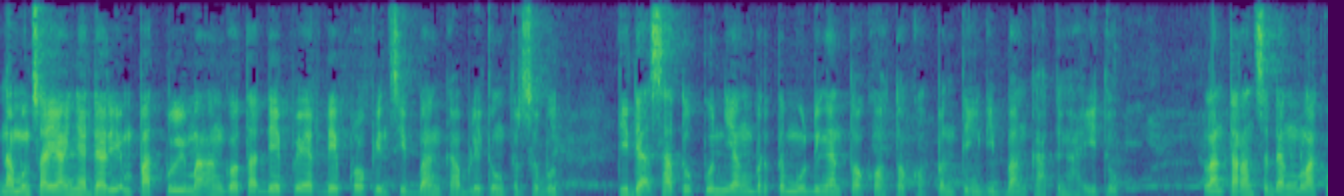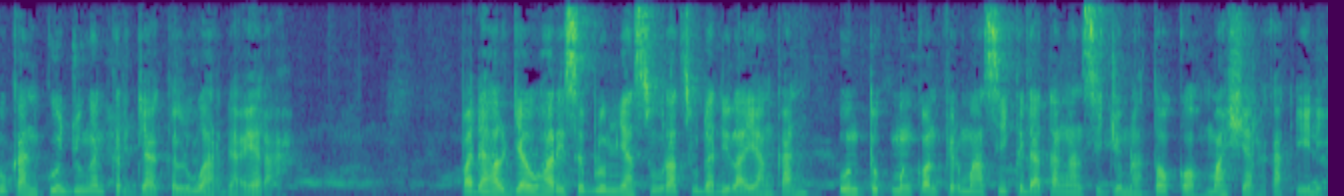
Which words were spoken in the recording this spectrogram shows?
Namun sayangnya dari 45 anggota DPRD Provinsi Bangka Belitung tersebut, tidak satu pun yang bertemu dengan tokoh-tokoh penting di Bangka Tengah itu, lantaran sedang melakukan kunjungan kerja ke luar daerah. Padahal jauh hari sebelumnya surat sudah dilayangkan untuk mengkonfirmasi kedatangan sejumlah tokoh masyarakat ini.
